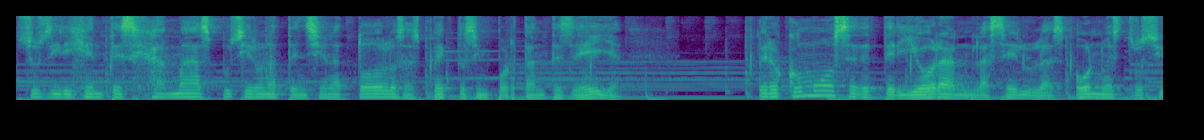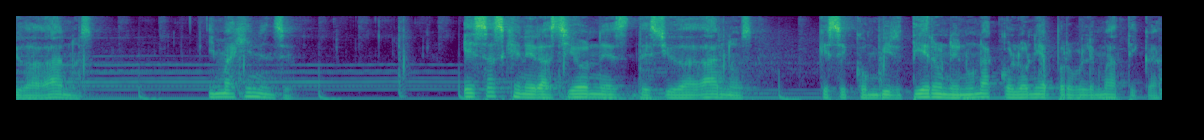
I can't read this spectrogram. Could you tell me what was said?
sus dirigentes jamás pusieron atención a todos los aspectos importantes de ella. Pero ¿cómo se deterioran las células o nuestros ciudadanos? Imagínense, esas generaciones de ciudadanos que se convirtieron en una colonia problemática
